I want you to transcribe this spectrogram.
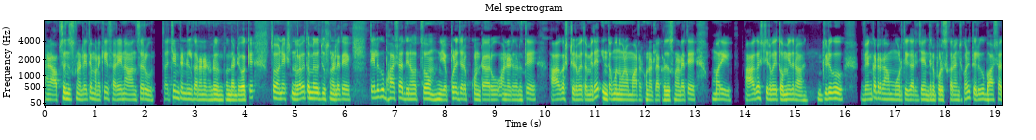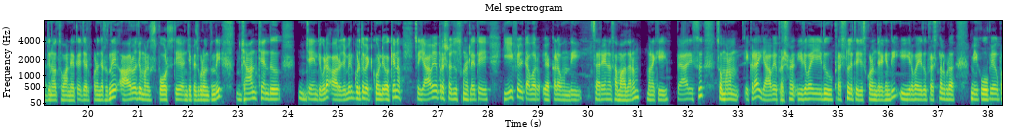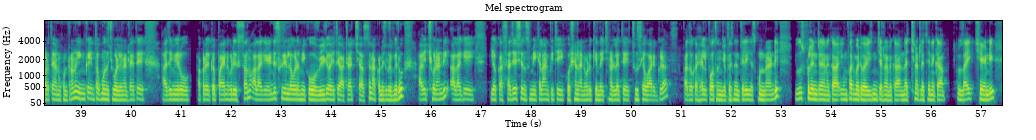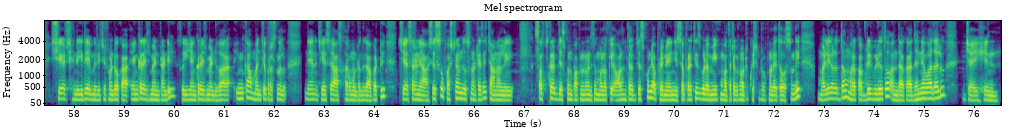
ఆయన ఆప్షన్ చూసుకున్నట్లయితే మనకి సరైన ఆన్సరు సచిన్ టెండూల్కర్ అనేటువంటి ఉంటుందండి. ఓకే. సో నెక్స్ట్ నలభై తొమ్మిది చూసుకున్నట్లయితే తెలుగు భాషా దినోత్సవం ఎప్పుడు జరుపుకుంటారు అనేది అడిగితే ఇరవై తొమ్మిదే. ఇంతకుముందు మనం మాట్లాడుకున్నట్లు అక్కడ చూసుకున్నట్లయితే మరి ఆగస్ట్ ఇరవై తొమ్మిదిన గిడుగు వెంకటరామమూర్తి గారి జయంతిని పురస్కరించుకొని తెలుగు భాషా దినోత్సవాన్ని అయితే జరుపుకోవడం జరుగుతుంది. ఆ రోజు మనకు స్పోర్ట్స్ డే అని చెప్పేసి కూడా ఉంటుంది. జాన్ చంద్ జయంతి కూడా ఆ రోజు. మీరు గుర్తుపెట్టుకోండి ఓకేనా? సో యాభై ప్రశ్న చూసుకున్నట్లయితే ఈఫిల్ టవర్ ఎక్కడ ఉంది? సరైన సమాధానం మనకి ప్యారిస్. సో మనం ఇక్కడ యాభై ప్రశ్న ఇరవై ఐదు ప్రశ్నలు అయితే చేసుకోవడం జరిగింది. ఈ ఇరవై ఐదు ప్రశ్నలు కూడా మీకు ఉపయోగపడతాయి అనుకుంటున్నాను. ఇంకా ఇంతకుముందు చూడలేనట్లయితే అది మీరు అక్కడ ఇక్కడ పైన కూడా ఇస్తాను. అలాగే ఎండ్ స్క్రీన్లో కూడా మీకు వీడియో అయితే అటాచ్ చేస్తాను. అక్కడ నుంచి కూడా మీరు అవి చూడండి. అలాగే ఈ యొక్క సజెషన్స్ మీకు ఎలా అనిపించే ఈ క్వశ్చన్లు అన్ని కూడా కింద ఇచ్చినట్లయితే చూసే వారికి కూడా అదొక హెల్ప్ అవుతుందని చెప్పేసి నేను తెలియజేసుకుంటున్నాను అండి యూస్ఫుల్ అంటే కనుక ఇన్ఫర్మేటివ్ అయించే కనుక నచ్చినట్లయితే కనుక లైక్ చేయండి షేర్ చేయండి. ఇదే మీరు ఇచ్చేటువంటి ఒక ఎంకరేజ్మెంట్ అండి. సో ఈ ఎంకరేజ్మెంట్ ద్వారా ఇంకా మంచి ప్రశ్నలు నేను చేసే ఆస్కారం ఉంటుంది కాబట్టి చేస్తారని ఆశిస్తూ ఫస్ట్ టైం చూసినట్లయితే ఛానల్ని సబ్స్క్రైబ్ చేసుకుని పక్కన సింబల్లోకి ఆల్ సెలెక్ట్ చేసుకోండి. అప్పుడు నేను ఏం చేసే ప్రతిదీ కూడా మీకు మొదటగా నోటిఫికేషన్ రూపంలో అయితే వస్తుంది. మళ్ళీ కలుద్దాం. మరొక అప్డేట్ వీడియోతో అందాక. ధన్యవాదాలు. జై హింద్.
